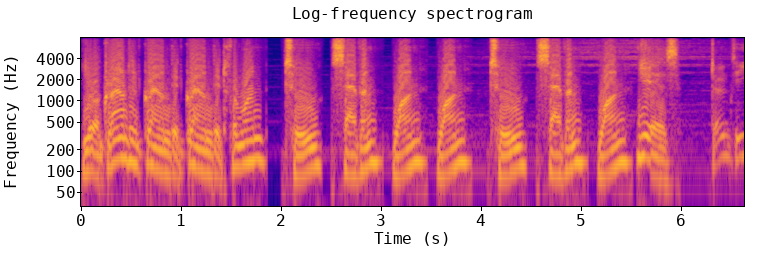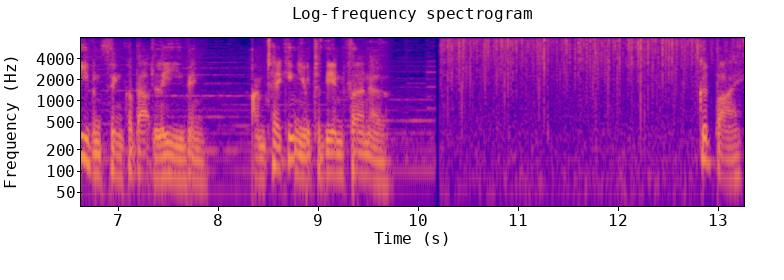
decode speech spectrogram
You're grounded grounded grounded for one, two, seven, one, one, two, seven, one years. Don't even think about leaving. I'm taking you to the inferno. Goodbye.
